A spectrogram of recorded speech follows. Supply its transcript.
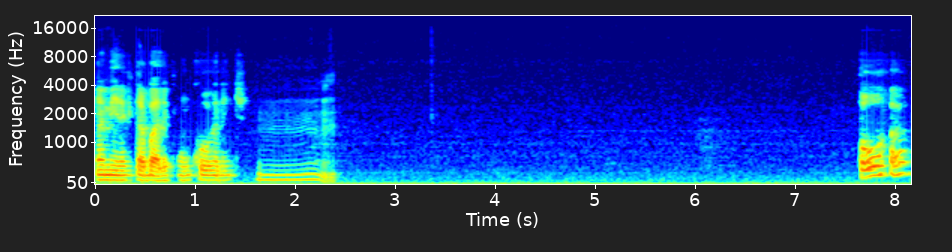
A mina que trabalha com o Covenant. Hum. Porra!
